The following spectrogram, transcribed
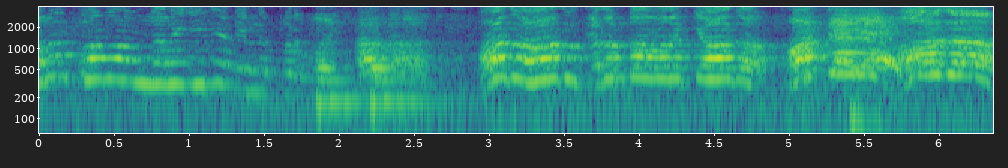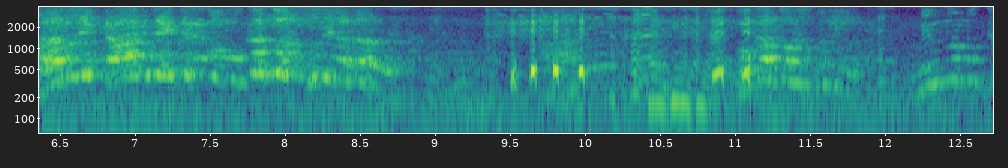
ಅನುಭವ ನನಗಿದೆ ನಿನ್ನ ಪರವಾಗಿ. ಆಗ ಹೋಗು ಕದಂಬಾವನಕ್ಕೆ ಹೋಗು. ಹೋಗ್ತೇನೆ. ಹೋಗು. ಬರ್ಲಿಕ್ಕೆ ಆಗದೆ ಇದ್ರೆ ನಿಮ್ಮ ಮುಖ ತೋರಿಸುವುದಿಲ್ಲ ನಾನು. ಮುಖ ತೋರಿಸುವುದಿಲ್ಲ. ನಿನ್ನ ಮುಖ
